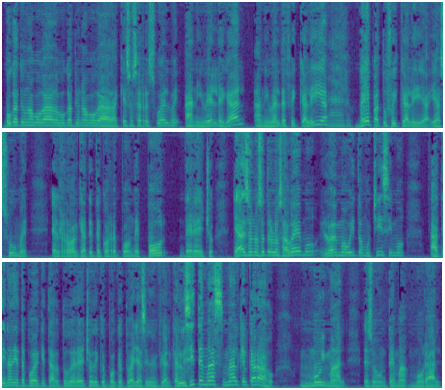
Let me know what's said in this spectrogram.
Búscate un abogado, búscate una abogada, que eso se resuelve a nivel legal, a nivel de fiscalía. Ve para tu fiscalía y asume el rol que a ti te corresponde por derecho. Ya eso nosotros lo sabemos, lo hemos visto muchísimo. A ti nadie te puede quitar tu derecho de que porque tú hayas sido infiel. Que lo hiciste más mal que el carajo muy mal. Eso es un tema moral,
